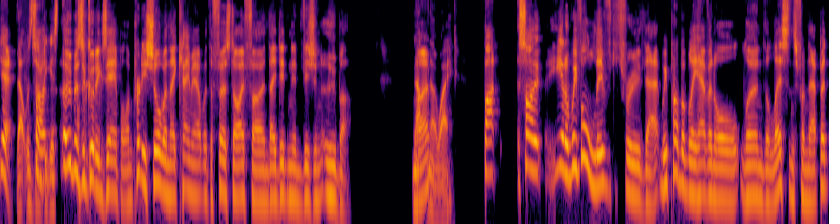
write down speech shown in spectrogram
Yeah, that was so the biggest. Uber's a good example. I'm pretty sure when they came out with the first iPhone, they didn't envision Uber. No, right? no way. But so you know, we've all lived through that. We probably haven't all learned the lessons from that, but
